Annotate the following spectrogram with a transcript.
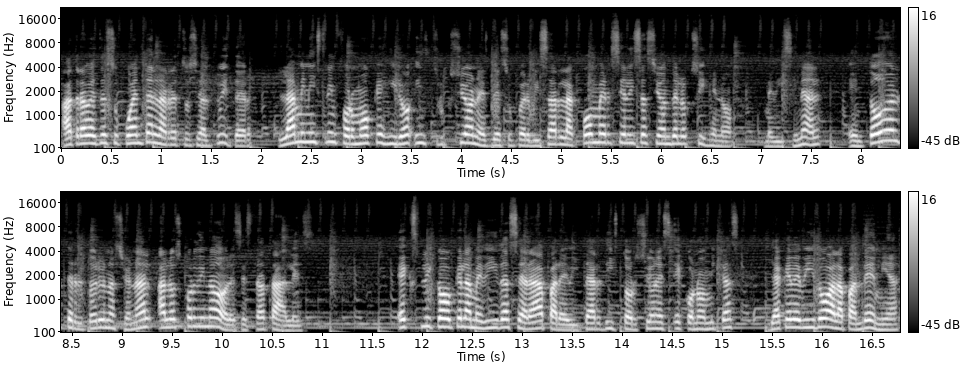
A través de su cuenta en la red social Twitter, la ministra informó que giró instrucciones de supervisar la comercialización del oxígeno medicinal en todo el territorio nacional a los coordinadores estatales. Explicó que la medida se hará para evitar distorsiones económicas, ya que debido a la pandemia,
